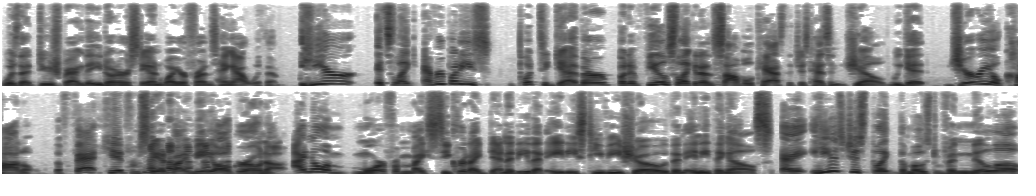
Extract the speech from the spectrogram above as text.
was that douchebag that you don't understand why your friends hang out with him. Here, it's like everybody's put together, but it feels like an ensemble cast that just hasn't gelled. We get Jerry O'Connell, the fat kid from Stand By Me, all grown up. I know him more from my secret identity, that 80s TV show, than anything else. I mean, he is just like the most vanilla,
